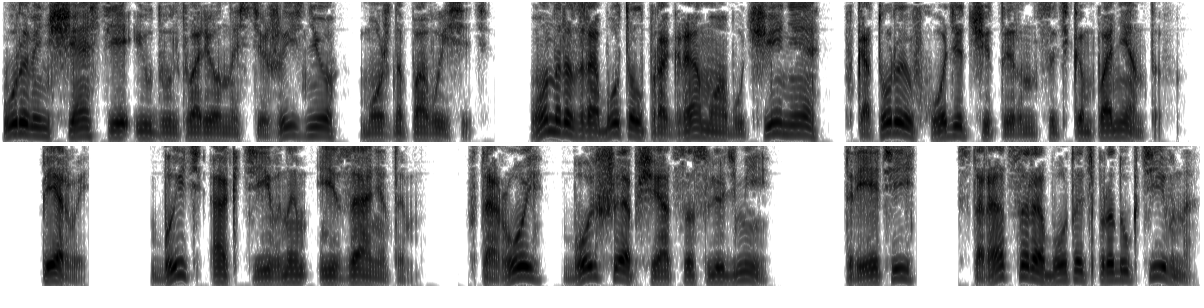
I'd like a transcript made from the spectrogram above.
Уровень счастья и удовлетворенности жизнью можно повысить. Он разработал программу обучения, в которую входит 14 компонентов. Первый. Быть активным и занятым. Второй. Больше общаться с людьми. Третий. Стараться работать продуктивно.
